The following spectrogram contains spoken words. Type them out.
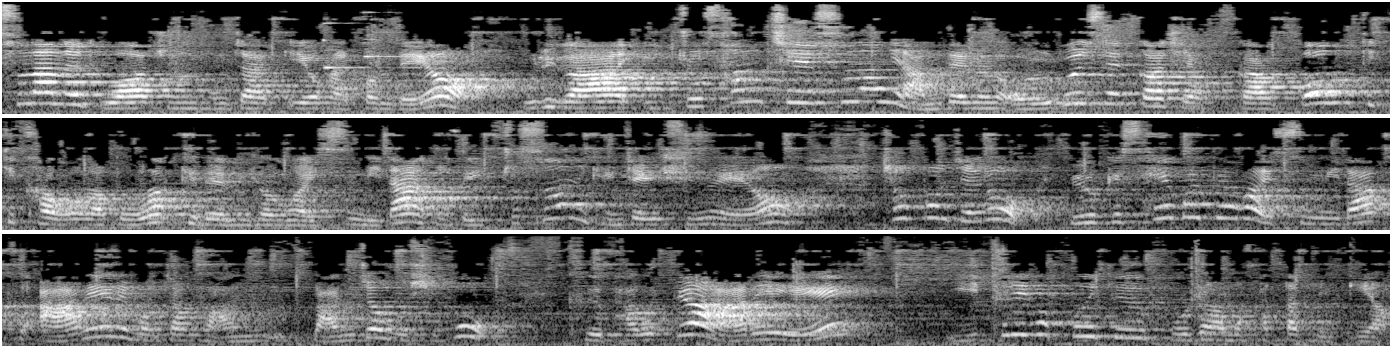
순환을 도와주는 동작 이어갈 건데요. 우리가 이쪽 상체 순환이 안 되면 얼굴 색까지 약간 검틱틱하거나 노랗게 되는 경우가 있습니다. 그래서 이쪽 순환이 굉장히 중요해요. 첫 번째로 이렇게 쇄골뼈가 있습니다. 그 아래를 먼저 만, 져보시고 그 바로 뼈 아래에 이 트리거 포인트 볼을 한번 갖다 드릴게요.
